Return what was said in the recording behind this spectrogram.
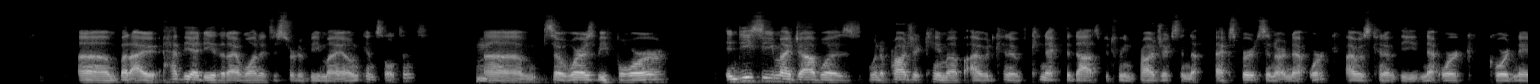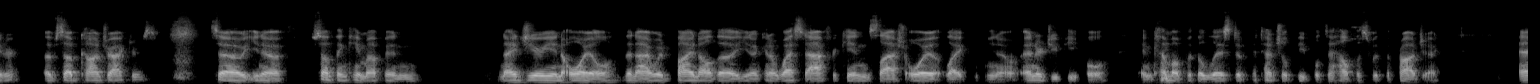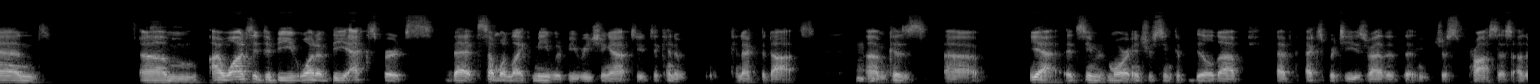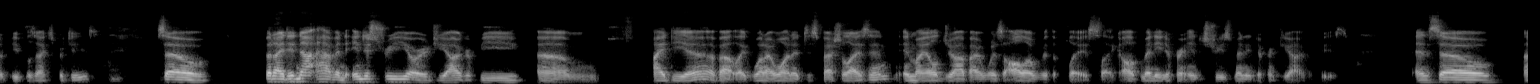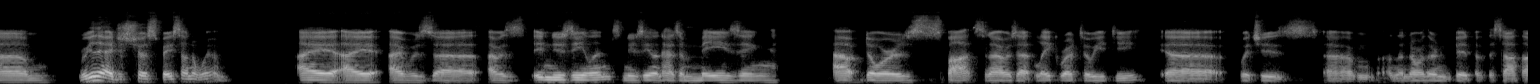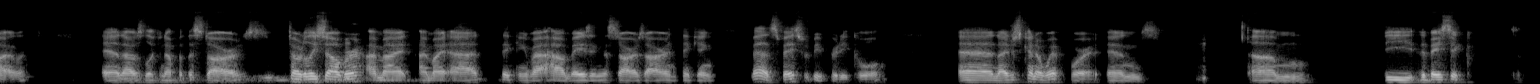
Um, but I had the idea that I wanted to sort of be my own consultant. Hmm. Um, so whereas before in DC, my job was when a project came up, I would kind of connect the dots between projects and experts in our network. I was kind of the network coordinator of subcontractors. So, you know, if something came up in Nigerian oil, then I would find all the, you know, kind of West African slash oil, like, you know, energy people and come up with a list of potential people to help us with the project. And um, I wanted to be one of the experts that someone like me would be reaching out to to kind of connect the dots. Because, um, uh, yeah, it seemed more interesting to build up expertise rather than just process other people's expertise. So, but I did not have an industry or a geography um, idea about like what I wanted to specialize in. In my old job, I was all over the place, like all many different industries, many different geographies. And so um, really I just chose space on a whim. I I I was uh, I was in New Zealand. New Zealand has amazing outdoors spots, and I was at Lake Rotoiti, uh, which is um, on the northern bit of the South Island. And I was looking up at the stars, totally sober. I might I might add, thinking about how amazing the stars are, and thinking, man, space would be pretty cool. And I just kind of went for it. And um, the the basic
